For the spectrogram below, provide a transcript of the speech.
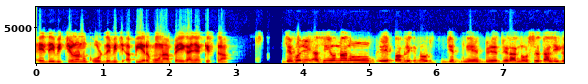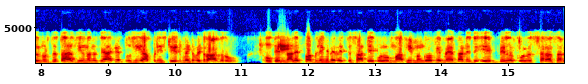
ਇਹਦੇ ਵਿੱਚ ਉਹਨਾਂ ਨੂੰ ਕੋਰਟ ਦੇ ਵਿੱਚ ਅਪੀਅਰ ਹੋਣਾ ਪਏਗਾ ਜਾਂ ਕਿਸ ਤਰ੍ਹਾਂ? ਦੇਖੋ ਜੀ ਅਸੀਂ ਉਹਨਾਂ ਨੂੰ ਇਹ ਪਬਲਿਕ ਨੋਟ ਜਿਹੜਾ ਨੋਟਿਸ ਦਿੱਤਾ ਲੀਗਲ ਨੋਟਿਸ ਦਿੱਤਾ ਅਸੀਂ ਉਹਨਾਂ ਨੂੰ ਕਿਹਾ ਕਿ ਤੁਸੀਂ ਆਪਣੀ ਸਟੇਟਮੈਂਟ ਵਿਡਰਾ ਕਰੋ। ਤੇ ਨਾਲੇ ਪਬਲਿਕ ਦੇ ਵਿੱਚ ਸਾਡੇ ਕੋਲੋਂ ਮਾਫੀ ਮੰਗੋ ਕਿ ਮੈਂ ਤੁਹਾਡੇ ਤੇ ਇਹ ਬਿਲਕੁਲ ਸਰਾਸਰ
